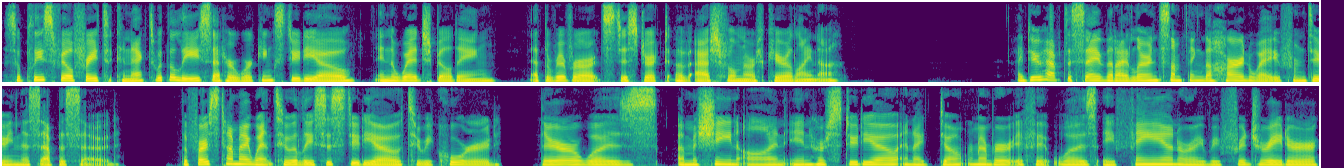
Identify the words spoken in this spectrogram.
So please feel free to connect with Elise at her working studio in the Wedge Building at the River Arts District of Asheville, North Carolina. I do have to say that I learned something the hard way from doing this episode. The first time I went to Elise's studio to record, there was a machine on in her studio, and I don't remember if it was a fan or a refrigerator,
